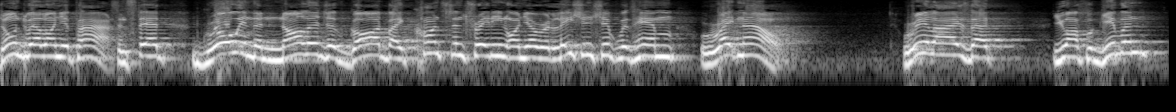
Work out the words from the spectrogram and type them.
Don't dwell on your past. Instead, grow in the knowledge of God by concentrating on your relationship with Him right now. Realize that you are forgiven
